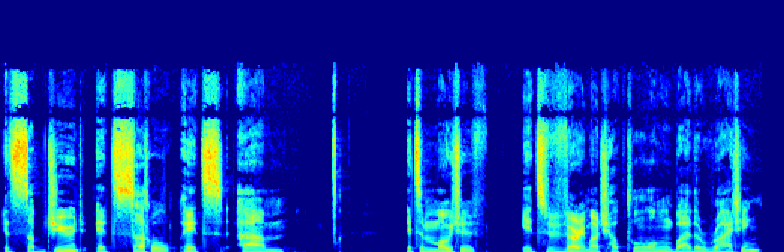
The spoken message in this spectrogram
it's subdued, it's subtle, it's um it's emotive, it's very much helped along by the writing.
